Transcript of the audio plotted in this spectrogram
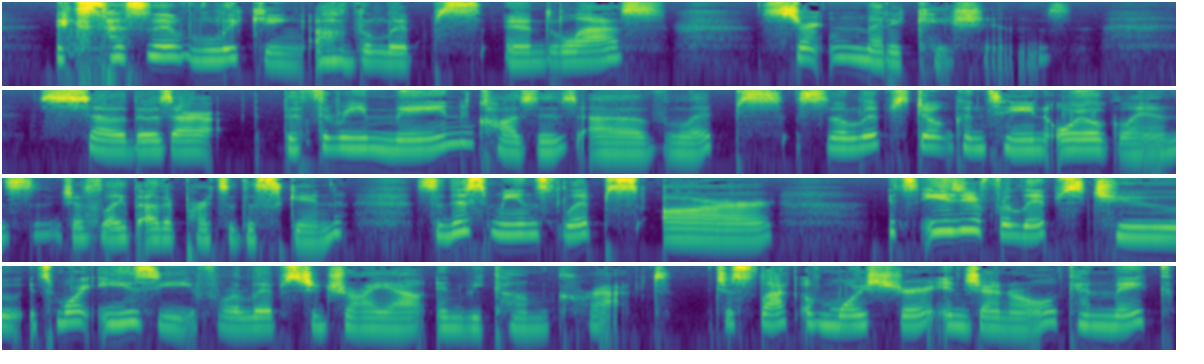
excessive licking of the lips, and last, certain medications. So, those are the three main causes of lips. So, lips don't contain oil glands, just like the other parts of the skin. So, this means lips are it's easier for lips to, it's more easy for lips to dry out and become cracked. Just lack of moisture in general can make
